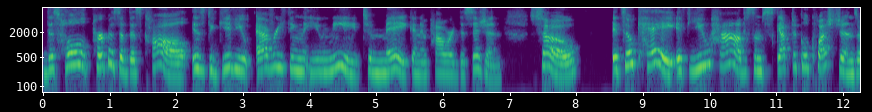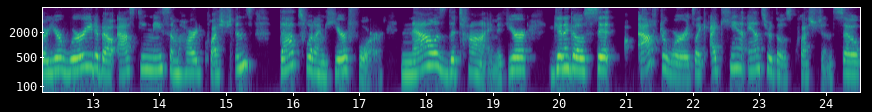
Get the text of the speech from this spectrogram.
this whole purpose of this call is to give you everything that you need to make an empowered decision. So it's okay if you have some skeptical questions or you're worried about asking me some hard questions. That's what I'm here for. Now is the time. If you're going to go sit afterwards like i can't answer those questions so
